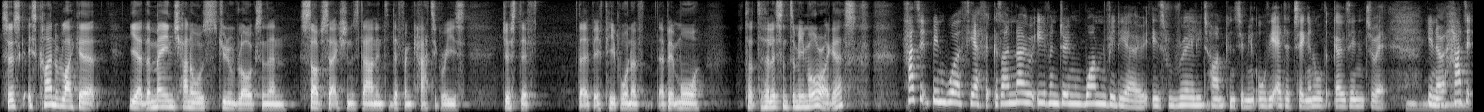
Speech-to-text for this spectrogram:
So it's, it's kind of like a yeah, the main channel's student vlogs and then subsections down into different categories. Just if if people want a, a bit more to, to listen to me more, I guess. Has it been worth the effort? Because I know even doing one video is really time consuming, all the editing and all that goes into it. You know, has it?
